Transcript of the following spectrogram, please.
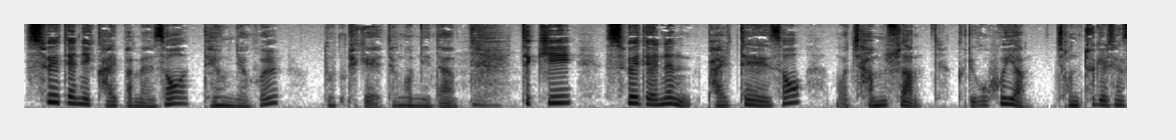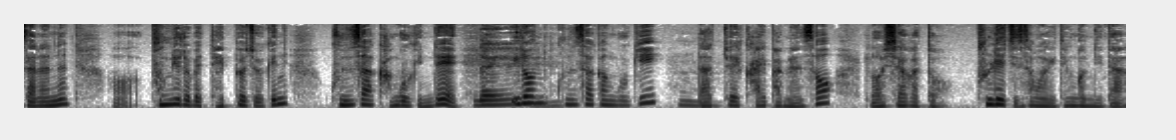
스웨덴이 가입하면서 대응력을 높이게 된 겁니다. 음. 특히 스웨덴은 발트해에서 뭐 잠수함 그리고 호위함 전투기를 생산하는 어 북유럽의 대표적인 군사 강국인데 네. 이런 군사 강국이 음. 나토에 가입하면서 러시아가 더 불리해진 상황이 된 겁니다.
